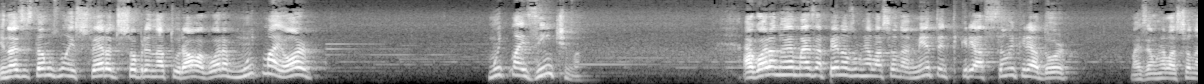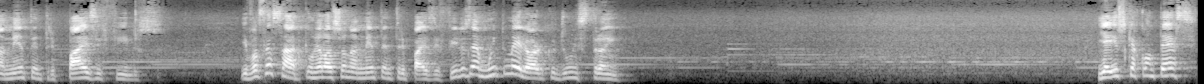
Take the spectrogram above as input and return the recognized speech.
E nós estamos numa esfera de sobrenatural agora muito maior, muito mais íntima. Agora não é mais apenas um relacionamento entre criação e criador, mas é um relacionamento entre pais e filhos. E você sabe que um relacionamento entre pais e filhos é muito melhor do que o de um estranho. E é isso que acontece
